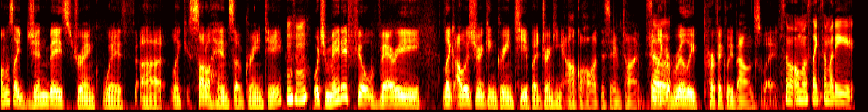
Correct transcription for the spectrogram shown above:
almost like gin based drink with uh like subtle hints of green tea, Mm-hmm. which made it feel very like I was drinking green tea but drinking alcohol at the same time in like a really perfectly balanced way. So almost like somebody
